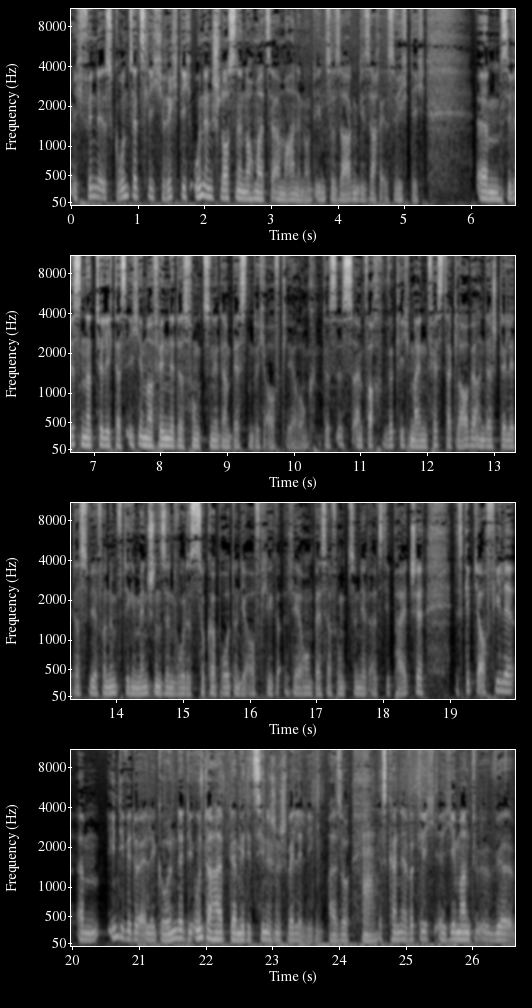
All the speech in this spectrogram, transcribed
Ich finde es grundsätzlich richtig, Unentschlossene nochmal zu ermahnen und ihnen zu sagen, die Sache ist wichtig. Ähm, Sie wissen natürlich, dass ich immer finde, das funktioniert am besten durch Aufklärung. Das ist einfach wirklich mein fester Glaube an der Stelle, dass wir vernünftige Menschen sind, wo das Zuckerbrot und die Aufklärung besser funktioniert als die Peitsche. Es gibt ja auch viele ähm, individuelle Gründe, die unterhalb der medizinischen Schwelle liegen. Also mhm. es kann ja wirklich äh, jemand, wir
